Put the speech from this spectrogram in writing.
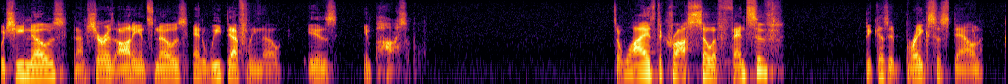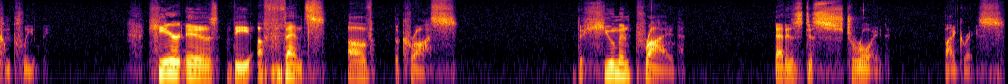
which he knows, and I'm sure his audience knows, and we definitely know, is impossible. So, why is the cross so offensive? Because it breaks us down completely. Here is the offense of the cross the human pride that is destroyed by grace.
